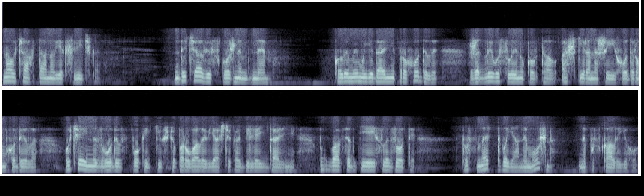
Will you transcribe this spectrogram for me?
на очах танув, як свічка. Дичавів з кожним днем. Коли мимо їдальні проходили, жадливо слину ковтав, а шкіра на шиї ходором ходила, очей не зводив з покидьків, що парували в ящиках біля їдальні, порвався до тієї слезоти. То смерть твоя не можна? Не пускали його.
